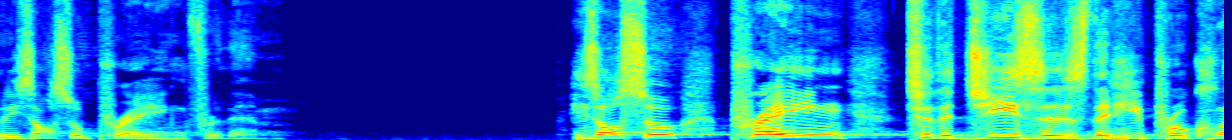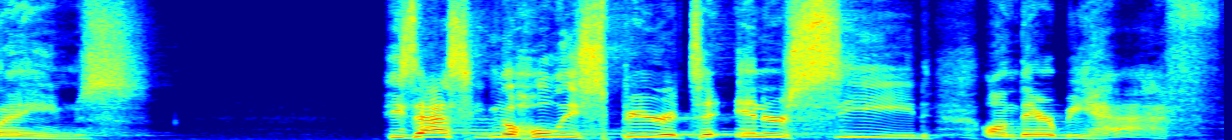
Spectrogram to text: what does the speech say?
But he's also praying for them. He's also praying to the Jesus that he proclaims. He's asking the Holy Spirit to intercede on their behalf.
